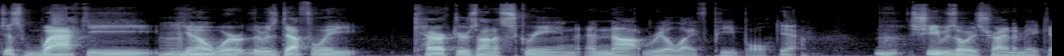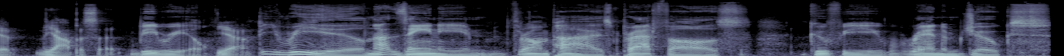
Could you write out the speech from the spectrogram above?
just wacky you know mm-hmm. where there was definitely characters on a screen and not real life people Yeah. She was always trying to make it the opposite Be real. yeah Be real, not zany and throwing pies, pratfalls, goofy, random jokes.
